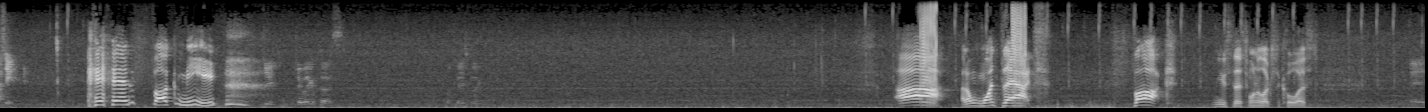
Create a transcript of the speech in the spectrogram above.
watching. And fuck me. Dude, go make a post. On Facebook. Ah! I don't want that! Fuck! Use this one, it looks the coolest. Hey,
